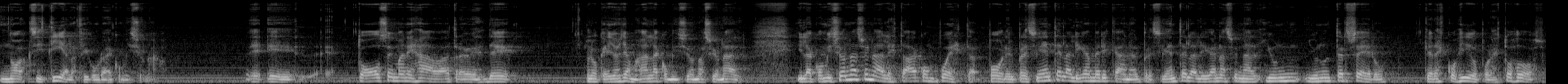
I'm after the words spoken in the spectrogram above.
no existía la figura de comisionado. Eh, eh, todo se manejaba a través de lo que ellos llamaban la Comisión Nacional. Y la Comisión Nacional estaba compuesta por el presidente de la Liga Americana, el presidente de la Liga Nacional y un, y un tercero que era escogido por estos dos,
